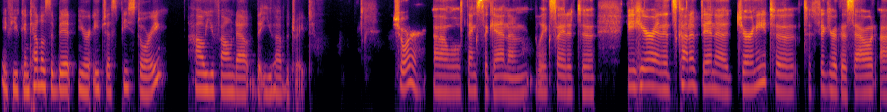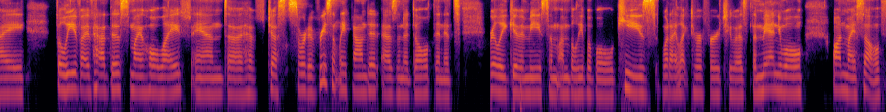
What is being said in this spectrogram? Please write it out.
if you can tell us a bit your HSP story, how you found out that you have the trait. Sure. Uh, well, thanks again. I'm really excited to be here, and it's kind of been a journey to to figure this out. I believe I've had this my whole life, and uh, have just sort of recently found it as an adult, and it's really given me some unbelievable keys. What I like to refer to as the manual on myself,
